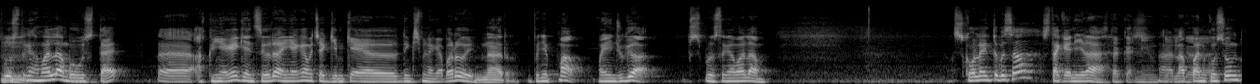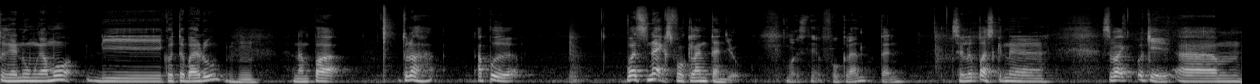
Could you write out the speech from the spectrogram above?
10.30 malam baru start. Uh, aku ingatkan cancel dah. Ingatkan macam game KL Negeri Sembilan kat Paroi. Benar. Punya pub main juga 10.30 malam. Skor lain terbesar setakat ni lah. Setakat ni untuk Ah, Liga 8-0 Terengganu mengamuk di Kota Baru. Mm-hmm. Nampak itulah apa what's next for Kelantan Jok? What's next for Kelantan Selepas kena sebab okay um,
